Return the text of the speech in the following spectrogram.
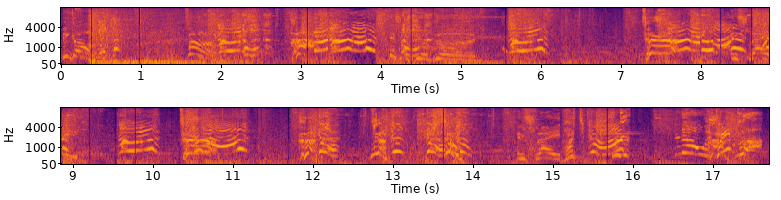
Be gone! Follow! This'll feel good! Enslave! Enslave! What? Battle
